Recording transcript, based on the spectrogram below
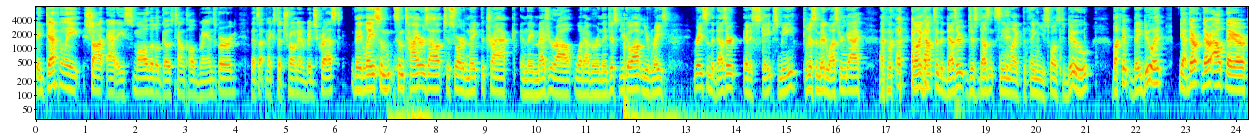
They definitely shot at a small little ghost town called Randsburg that's up next to Trona and Ridgecrest. they lay some some tires out to sort of make the track and they measure out whatever and they just you go out and you race race in the desert. It escapes me. I'm just a midwestern guy. Going out to the desert just doesn't seem like the thing you're supposed to do but they do it Yeah, they're they're out there.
